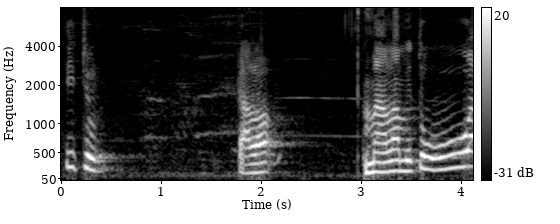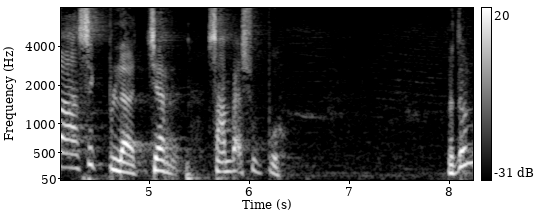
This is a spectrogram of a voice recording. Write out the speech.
tidur. Kalau malam itu wasik belajar sampai subuh. Betul?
